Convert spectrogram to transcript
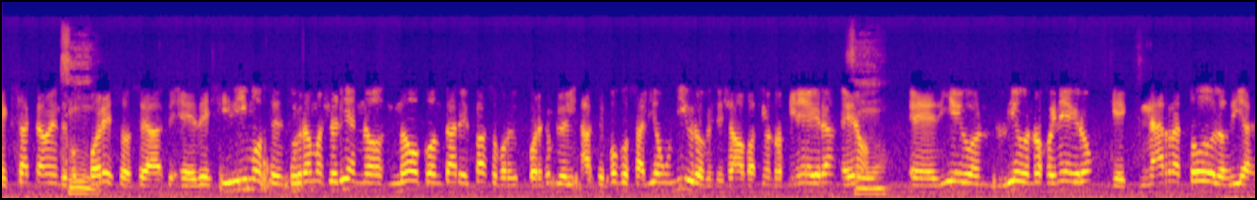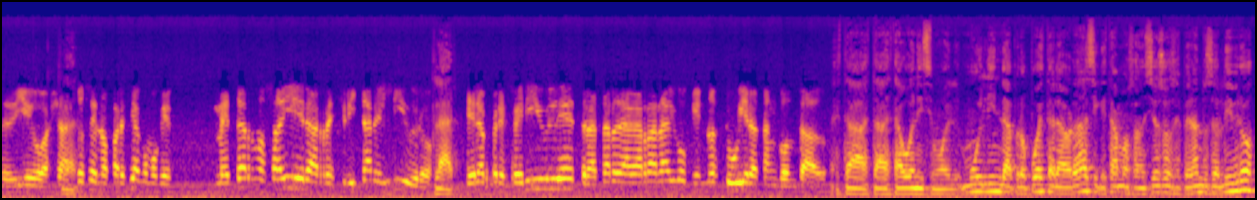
Exactamente, Sí. por eso, o sea, eh, decidimos en su gran mayoría no no contar el paso, por, por ejemplo, hace poco salió un libro que se llama Pasión Rojinegra, eh, no, Sí. eh, Diego, Diego en Rojo y Negro, que narra todos los días de Diego allá. Claro. Entonces nos parecía como que meternos ahí era refritar el libro, Claro. era preferible tratar de agarrar algo que no estuviera tan contado. Está, está, está buenísimo. Muy linda propuesta, la verdad, así que estamos ansiosos esperando ese libro.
